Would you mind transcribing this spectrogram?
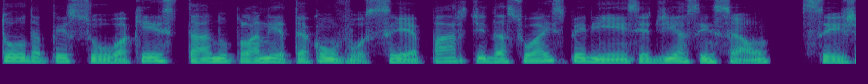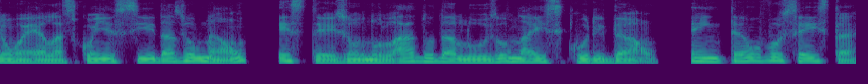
Toda pessoa que está no planeta com você é parte da sua experiência de ascensão, sejam elas conhecidas ou não, estejam no lado da luz ou na escuridão. Então você está,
